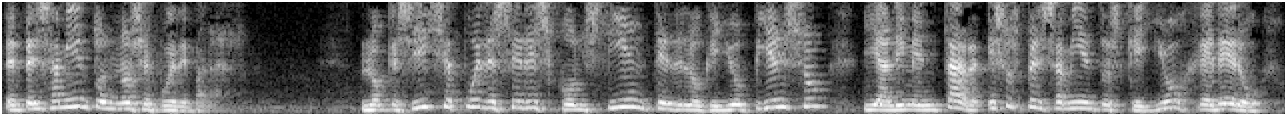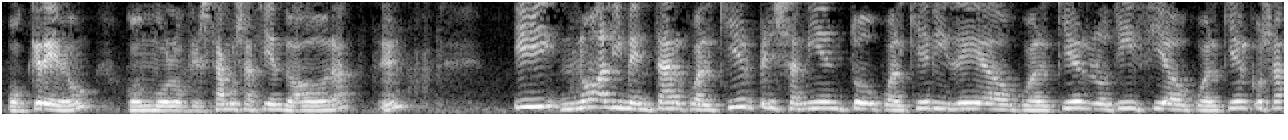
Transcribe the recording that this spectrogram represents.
El pensamiento no se puede parar. Lo que sí se puede ser es consciente de lo que yo pienso y alimentar esos pensamientos que yo genero o creo, como lo que estamos haciendo ahora, ¿eh? y no alimentar cualquier pensamiento, cualquier idea o cualquier noticia o cualquier cosa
